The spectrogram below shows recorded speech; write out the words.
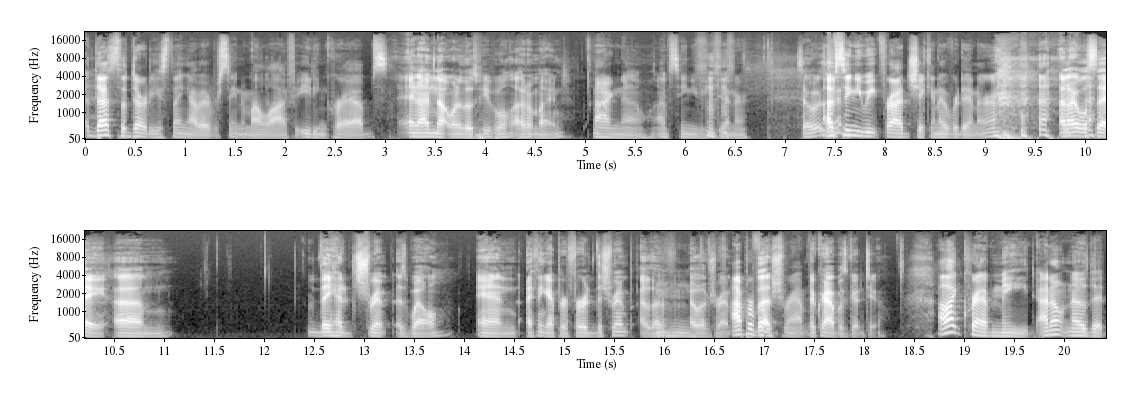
That's the dirtiest thing I've ever seen in my life. Eating crabs. and I'm not one of those people. I don't mind. I know. I've seen you eat dinner. So I've good. seen you eat fried chicken over dinner. and I will say, um, they had shrimp as well, and I think I preferred the shrimp. I love, Mhm. I love shrimp. I prefer but shrimp. The crab was good too. I like crab meat. I don't know that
